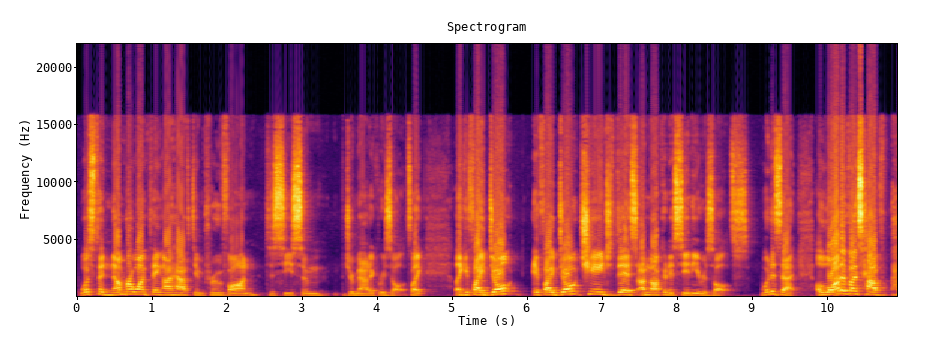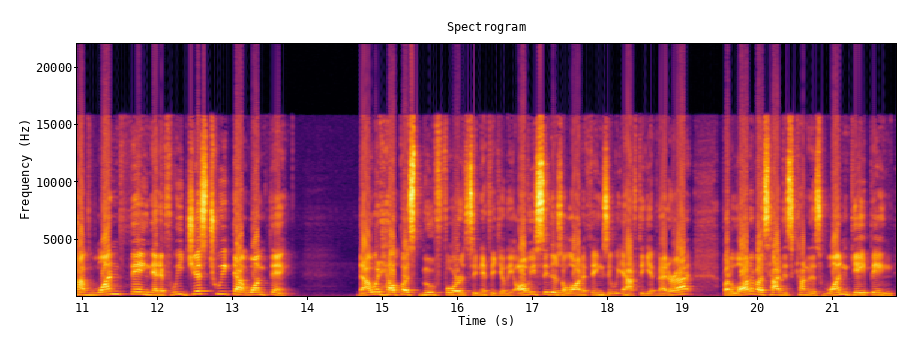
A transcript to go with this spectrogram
What's the number one thing I have to improve on to see some dramatic results? Like like if I don't if I don't change this, I'm not going to see any results. What is that? A lot of us have have one thing that if we just tweak that one thing, that would help us move forward significantly. Obviously, there's a lot of things that we have to get better at, but a lot of us have this kind of this one gaping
